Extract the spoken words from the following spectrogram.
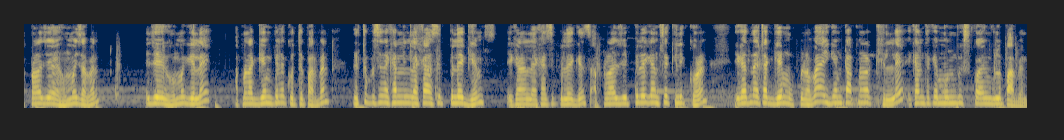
আপনারা যে হোমে যাবেন, এই যে হোমে গেলে আপনারা গেম প্লে করতে পারবেন। দেখতে পাচ্ছেন এখানে লেখা আছে প্লে গেমস এখানে লেখা আছে প্লে গেমস আপনারা যে প্লে গেমসে ক্লিক করেন, এখান থেকে একটা গেম ওপেন হবে। এই গেমটা আপনারা খেললে এখান থেকে মুনবিক্স কয়েনগুলো পাবেন।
